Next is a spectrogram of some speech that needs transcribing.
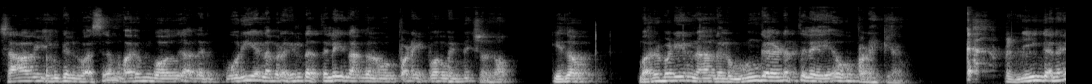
சாவி எங்கள் வசம் வரும்போது அதற்குரிய நபர்களிடத்திலே நாங்கள் ஒப்படைப்போம் என்று சொன்னோம். இதோ மறுபடியும் நாங்கள் உங்களிடத்திலேயே ஒப்படைக்கிறோம். நீங்களே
